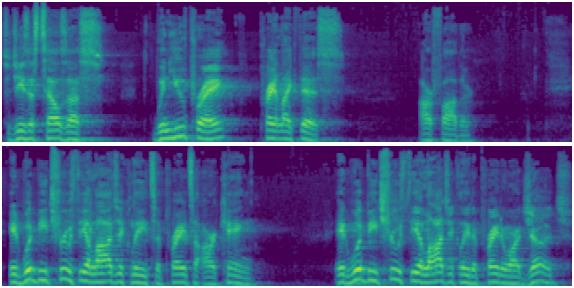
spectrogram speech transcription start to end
So Jesus tells us when you pray, pray like this Our Father. It would be true theologically to pray to our King. It would be true theologically to pray to our judge.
